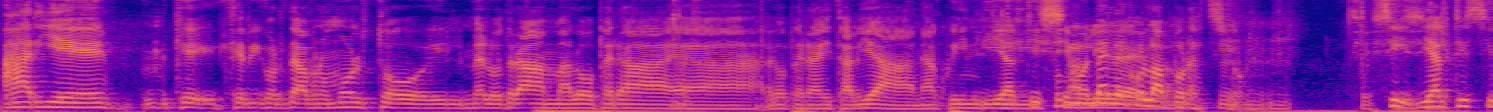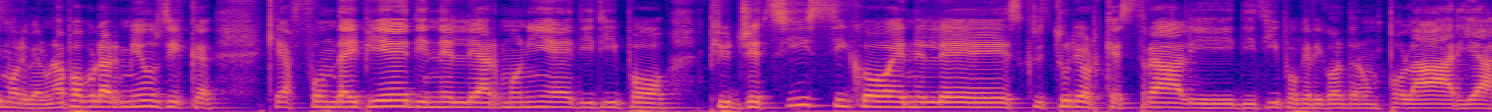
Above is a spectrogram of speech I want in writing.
arie che, che, ricordavano molto il melodramma, l'opera, eh, l'opera italiana, quindi di altissimo insomma, livello. belle collaborazioni. Mm-hmm. Sì, sì, sì, di altissimo livello, una popular music che affonda i piedi nelle armonie di tipo più jazzistico e nelle scritture orchestrali di tipo che ricordano un po' l'aria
